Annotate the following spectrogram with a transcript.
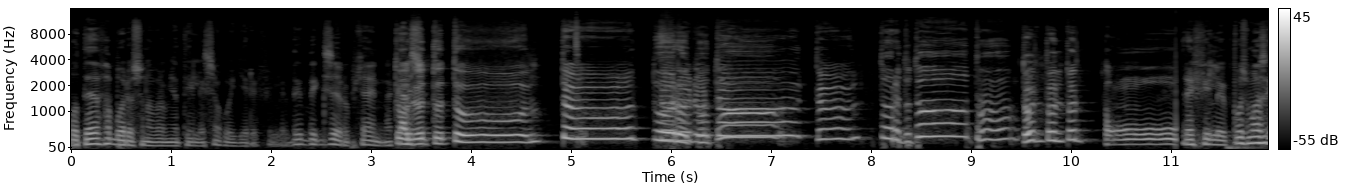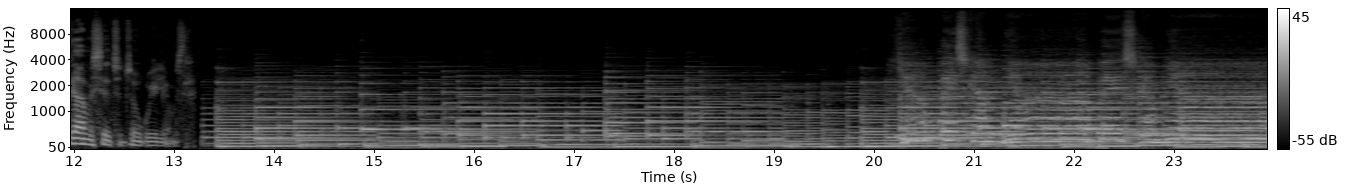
Ποτέ δεν θα μπορέσω να βρω μια τέλεια εισαγωγή, ρε φίλε. Δεν, δεν ξέρω ποια είναι. Να Τουρου κάνεις- του του, του, Τουρου τουρου του του του, Τουρου του του του. τουν, τουν, τουν, του. Ρε φίλε, πώς μας γάμισε έτσι ο Τζον Williams. ρε; Για πες καμιά, πες καμιά Καμιά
